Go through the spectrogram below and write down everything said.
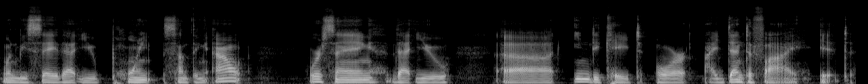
when we say that you point something out, we're saying that you uh, indicate or identify it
